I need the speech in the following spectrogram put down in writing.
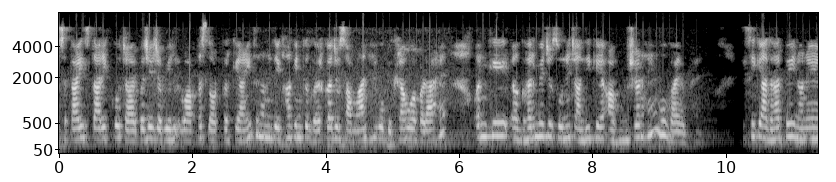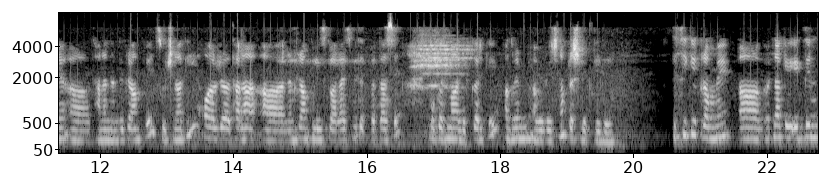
सत्ताईस तारीख को चार बजे जब ये वापस लौट करके आई तो उन्होंने देखा कि इनका घर का जो सामान है वो बिखरा हुआ पड़ा है और इनके घर में जो सोने चांदी के आभूषण हैं वो गायब हैं। इसी के आधार पे इन्होंने थाना नंदग्राम पे सूचना दी और थाना नंदग्राम पुलिस द्वारा इसमें तत्परता से मुकदमा लिख करके अग्रिम विवेचना प्रचलित की गई। इसी के क्रम में घटना के एक दिन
